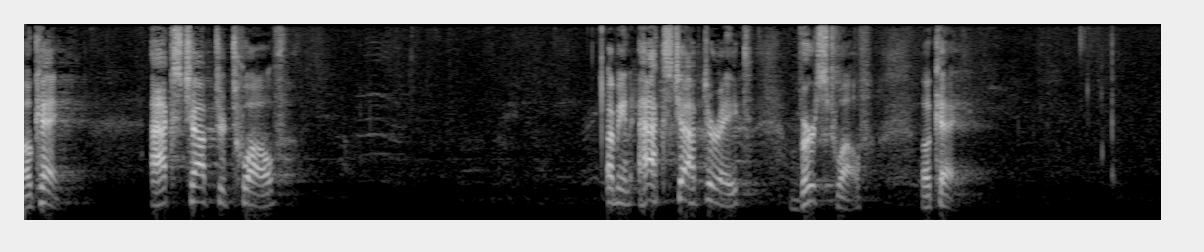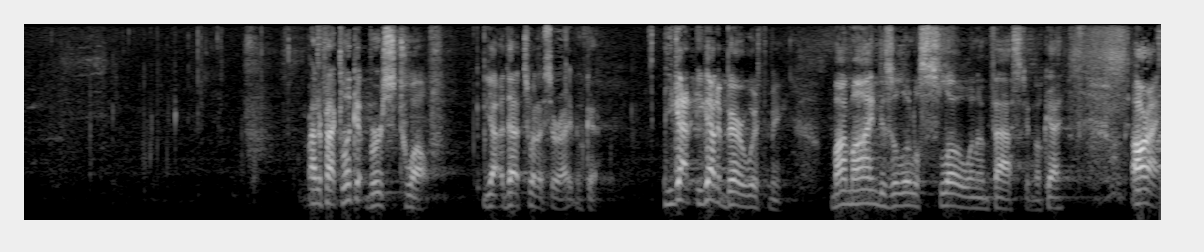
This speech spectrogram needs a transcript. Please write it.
Okay, Acts chapter 12. I mean, Acts chapter 8, verse 12. Okay. Matter of fact, look at verse 12. Yeah, that's what I said, right? Okay. You got, you got to bear with me. My mind is a little slow when I'm fasting, okay? All right.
